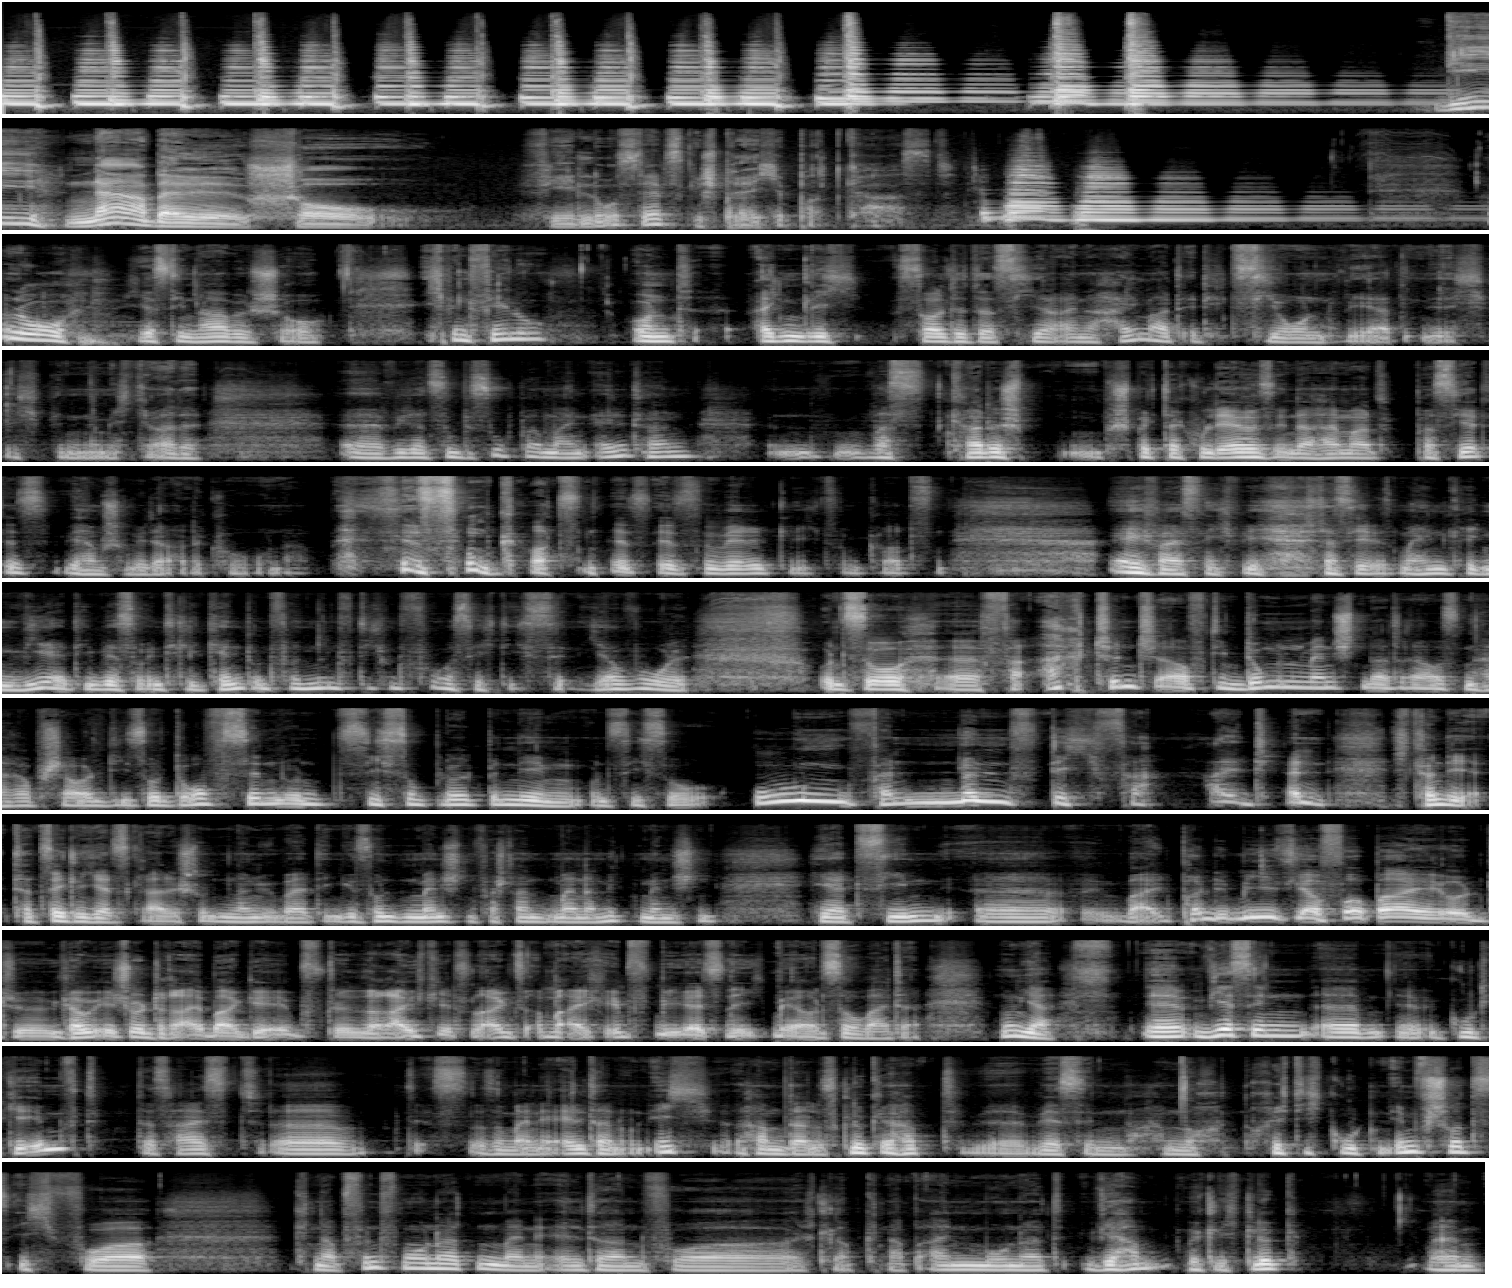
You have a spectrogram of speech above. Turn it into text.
Die Nabelshow. Fehllos Selbstgespräche Podcast. Hallo, hier ist die Nabelshow. Ich bin Felo und eigentlich sollte das hier eine Heimatedition werden. Ich, ich bin nämlich gerade äh, wieder zu Besuch bei meinen Eltern. Was gerade spektakuläres in der Heimat passiert ist, wir haben schon wieder alle Corona. Es ist zum Kotzen, es ist wirklich zum Kotzen. Ich weiß nicht, wie das jedes Mal hinkriegen. Wir, die wir so intelligent und vernünftig und vorsichtig sind, jawohl. Und so äh, verachtend auf die dummen Menschen da draußen herabschauen, die so doof sind und sich so blöd benehmen und sich so unvernünftig verhalten halten. Ich könnte tatsächlich jetzt gerade stundenlang über den gesunden Menschenverstand meiner Mitmenschen herziehen, äh, weil Pandemie ist ja vorbei und äh, ich habe eh schon dreimal geimpft, das reicht jetzt langsam, ich impfe mich jetzt nicht mehr und so weiter. Nun ja, äh, wir sind äh, gut geimpft, das heißt, äh, das, also meine Eltern und ich haben da das Glück gehabt, wir sind, haben noch, noch richtig guten Impfschutz. Ich vor knapp fünf Monaten, meine Eltern vor, ich glaube, knapp einem Monat. Wir haben wirklich Glück. Ähm,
